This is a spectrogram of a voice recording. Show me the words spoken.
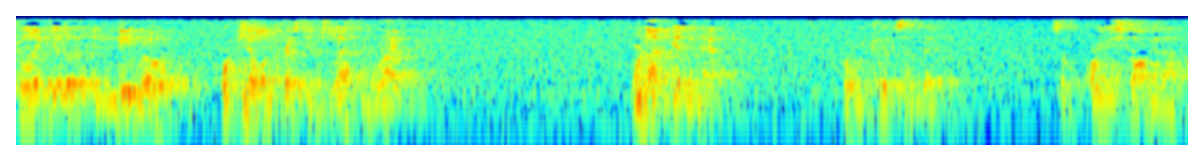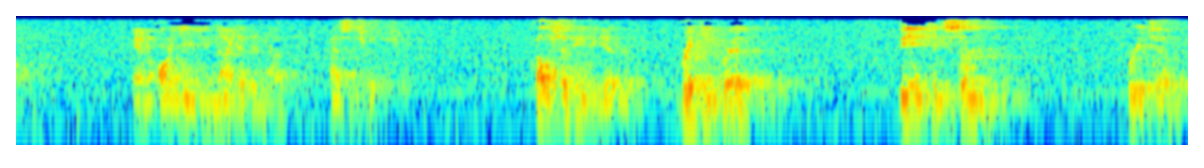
Caligula and Nero were killing Christians left and right. We're not getting that, but we could someday. So, are you strong enough? And are you united enough as a church? Fellowshipping together, breaking bread, being concerned for each other.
